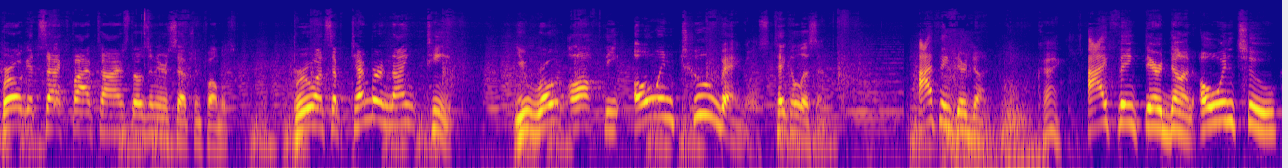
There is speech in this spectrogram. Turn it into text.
Burrow gets sacked five times, throws an interception, fumbles. Brou on September 19th you wrote off the 0 2 Bengals. Take a listen. I think they're done. Okay. I think they're done. 0 2.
